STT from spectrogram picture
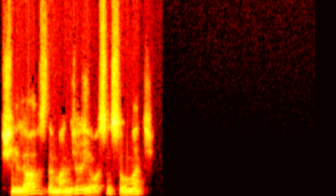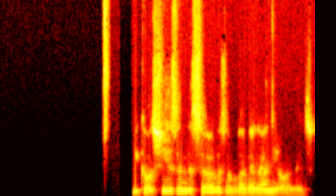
She loves the Manjari also so much. Because she is in the service of Radharani always.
